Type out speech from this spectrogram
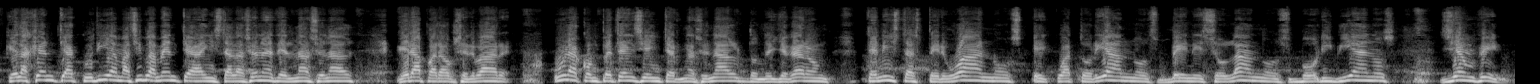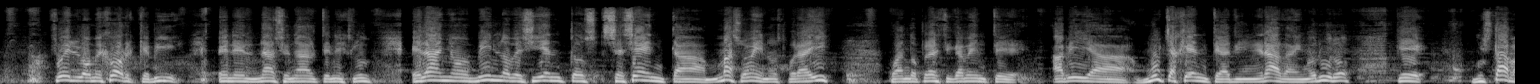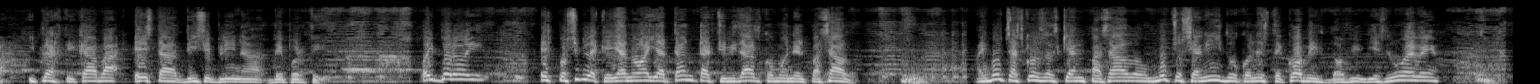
que la gente acudía masivamente a instalaciones del Nacional era para observar una competencia internacional donde llegaron tenistas peruanos, ecuatorianos, venezolanos, bolivianos y en fin, fue lo mejor que vi en el Nacional Tennis Club el año 1960, más o menos por ahí, cuando prácticamente había mucha gente adinerada en Oruro que gustaba y practicaba esta disciplina deportiva. Hoy por hoy es posible que ya no haya tanta actividad como en el pasado. Hay muchas cosas que han pasado, muchos se han ido con este COVID-2019.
